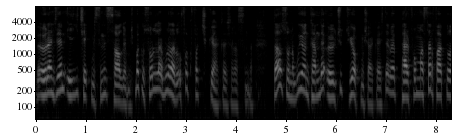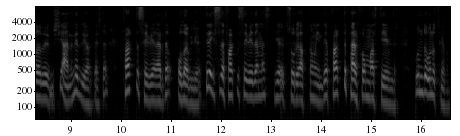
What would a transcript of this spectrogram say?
Ve öğrencilerin ilgi çekmesini sağlıyormuş. Bakın sorular buralarda ufak ufak çıkıyor arkadaşlar aslında. Daha sonra bu yöntemde ölçüt yokmuş arkadaşlar ve performanslar farklı olabilirmiş. Yani ne diyor arkadaşlar? Farklı seviyelerde olabiliyor. Direkt size farklı seviye demez. Diğer soruyu atlamayın diye farklı performans diyebilir. Bunu da unutmayalım.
